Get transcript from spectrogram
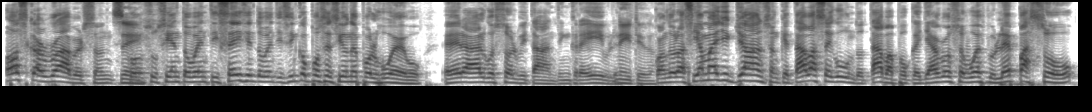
Oscar Robertson Sí. con sus 126, 125 posesiones por juego, era algo exorbitante, increíble. Nítido. Cuando lo hacía Magic Johnson, que estaba segundo, estaba porque ya Russell Westbrook le pasó.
